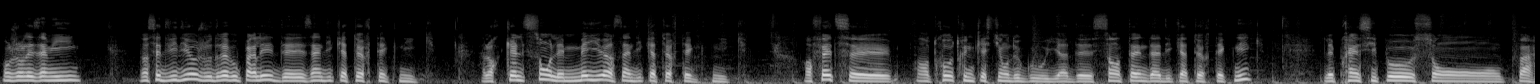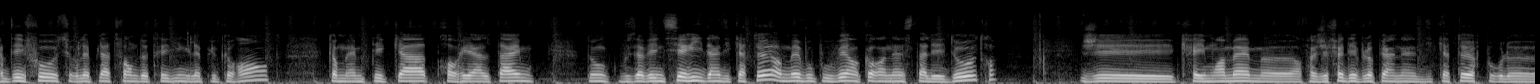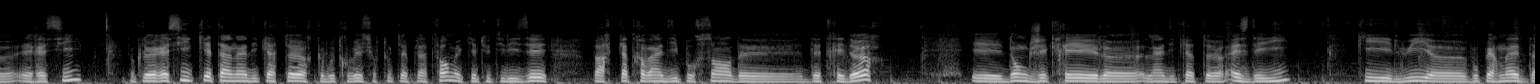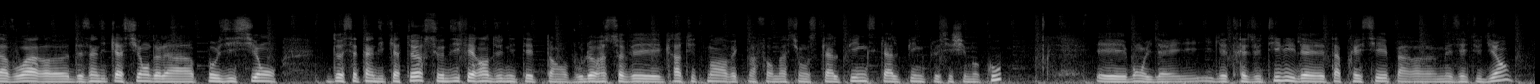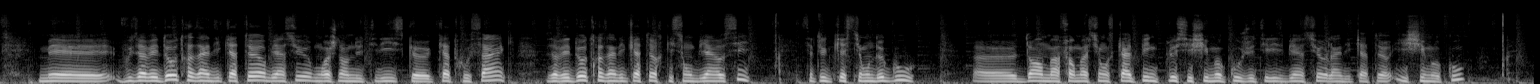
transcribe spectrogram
Bonjour les amis, dans cette vidéo je voudrais vous parler des indicateurs techniques. Alors quels sont les meilleurs indicateurs techniques? En fait c'est entre autres une question de goût, il y a des centaines d'indicateurs techniques. Les principaux sont par défaut sur les plateformes de trading les plus courantes comme MT4, ProRealTime. Donc vous avez une série d'indicateurs mais vous pouvez encore en installer d'autres. J'ai créé moi-même, euh, enfin j'ai fait développer un indicateur pour le RSI. Donc le RSI qui est un indicateur que vous trouvez sur toutes les plateformes et qui est utilisé par 90% des, traders. Et donc j'ai créé l'indicateur SDI qui lui euh, vous permet d'avoir euh, des indications de la position de cet indicateur sur différentes unités de temps. Vous le recevez gratuitement avec ma formation Scalping, Scalping plus Ishimoku. Et bon, il est, très utile, il est apprécié par euh, mes étudiants. Mais vous avez d'autres indicateurs bien sûr, moi je n'en utilise que 4 ou 5. Vous avez d'autres indicateurs qui sont bien aussi. C'est une question de goût. Euh, dans ma formation Scalping plus Ishimoku, j'utilise bien sûr l'indicateur Ishimoku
